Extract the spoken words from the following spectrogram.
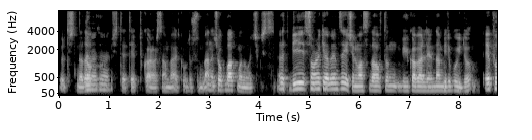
Yurt dışında da Evet, evet. işte tek tük ararsan belki bulursun. Ben de çok bakmadım açıkçası. Evet bir sonraki haberimize geçelim. Aslında haftanın büyük haberlerinden biri buydu. Apple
